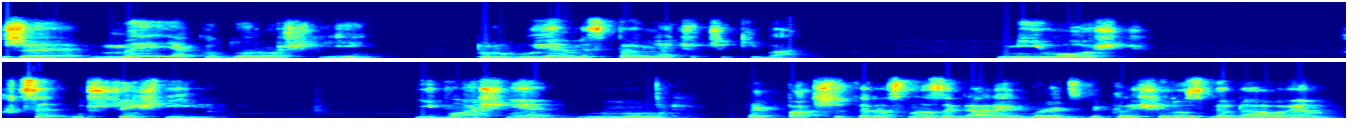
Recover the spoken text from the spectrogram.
że my jako dorośli próbujemy spełniać oczekiwania. Miłość chce uszczęśliwić. I właśnie mm, tak patrzę teraz na zegarek, bo jak zwykle się rozgadałem,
